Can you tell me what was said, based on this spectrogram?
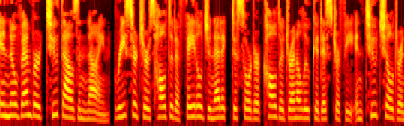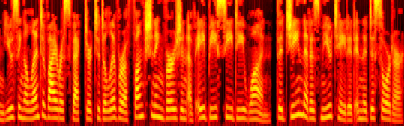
In November 2009, researchers halted a fatal genetic disorder called adrenoleukodystrophy in two children using a lentivirus vector to deliver a functioning version of ABCD1, the gene that is mutated in the disorder.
